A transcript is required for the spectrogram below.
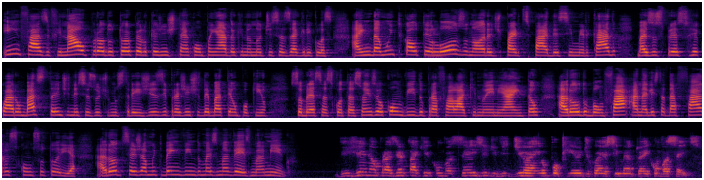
em fase final, o produtor, pelo que a gente tem acompanhado aqui no Notícias Agrícolas, ainda muito cauteloso na hora de participar desse mercado, mas os preços recuaram bastante nesses últimos três dias. E para a gente debater um pouquinho sobre essas cotações, eu convido para falar aqui no NA, então, Haroldo Bonfá, analista da Faros Consultoria. Haroldo, seja muito bem bem-vindo mais uma vez, meu amigo. Virginia, é um prazer estar aqui com vocês e dividir aí um pouquinho de conhecimento aí com vocês.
